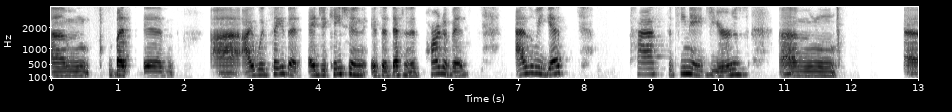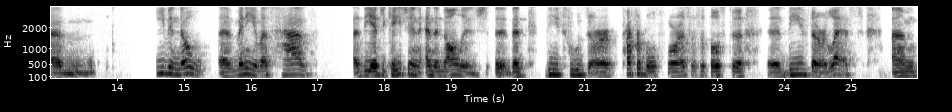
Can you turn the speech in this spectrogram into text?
Um, but um, uh, I would say that education is a definite part of it. As we get past the teenage years, um, um, even though uh, many of us have uh, the education and the knowledge uh, that these foods are preferable for us as opposed to uh, these that are less, um,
